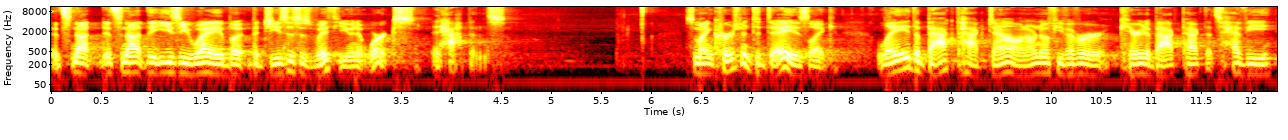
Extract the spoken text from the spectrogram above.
It's not, it's not the easy way, but, but Jesus is with you and it works. It happens. So, my encouragement today is like, lay the backpack down. I don't know if you've ever carried a backpack that's heavy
